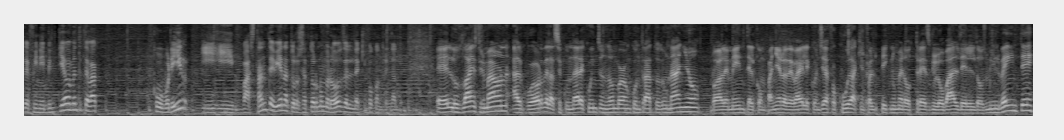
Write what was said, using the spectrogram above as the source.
definitivamente te va a cubrir y, bastante bien a tu receptor número 2 del equipo contrincante. Eh, los Lions firmaron al jugador de la secundaria Quinton Dunbar un contrato de un año, probablemente el compañero de baile con Jeff Okuda, quien fue el pick número 3 global del 2020.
